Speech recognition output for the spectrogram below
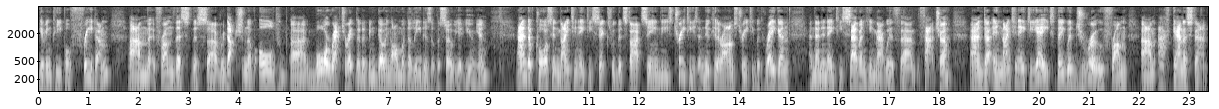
giving people freedom um, from this this uh, reduction of old uh, war rhetoric that had been going on with the leaders of the Soviet Union. And of course, in 1986, we would start seeing these treaties a nuclear arms treaty with Reagan, and then in 87, he met with um, Thatcher. And uh, in 1988, they withdrew from um, Afghanistan.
